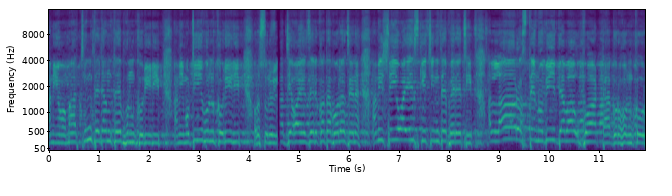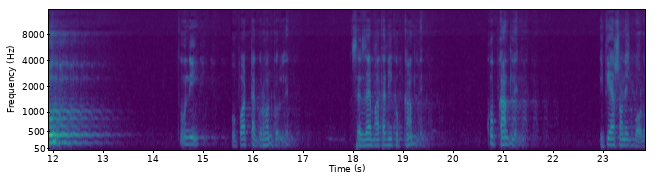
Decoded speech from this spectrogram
আমি ওমার চিনতে জানতে ভুল করি করিনি, আমি মোটেই ভুল করি করিনি। রসুল্লাহ যে ওয়াইজের কথা বলেছেন, আমি সেই ওয়াইজকে চিনতে পেরেছি। আল্লাহর হস্তে নবী দেওয়া উপহারটা গ্রহণ করুন। উনি উপহারটা গ্রহণ করলেন। সেজায় মাথা দিয়ে খুব কাঁদলেন। খুব কাঁদলেন। ইতিহাস অনেক বড়।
